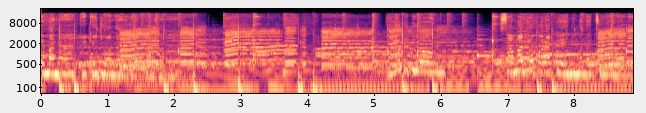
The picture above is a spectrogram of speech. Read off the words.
Mbe mana kiki juanga ile You Yodudu Samado para penyi mwana tuwe mana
